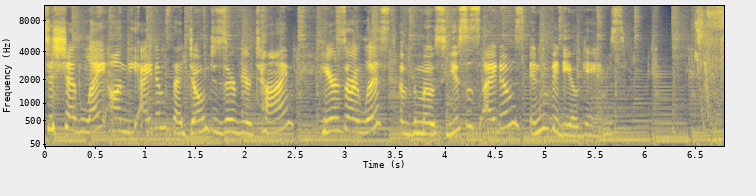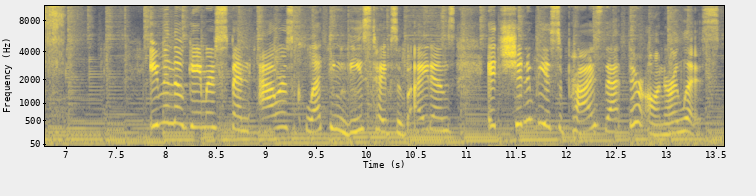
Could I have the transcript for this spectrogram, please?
to shed light on the items that don't deserve your time, here's our list of the most useless items in video games. Even though gamers spend hours collecting these types of items, it shouldn't be a surprise that they're on our list.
